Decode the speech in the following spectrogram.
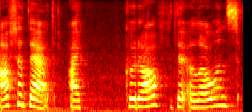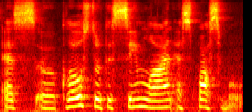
After that, I cut off the allowance as uh, close to the seam line as possible.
